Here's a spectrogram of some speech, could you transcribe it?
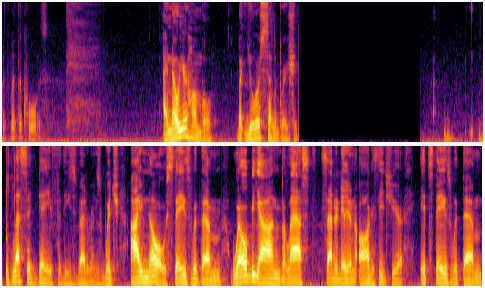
with, with the cause. I know you're humble, but your celebration. Blessed day for these veterans, which I know stays with them well beyond the last Saturday in August each year. It stays with them.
